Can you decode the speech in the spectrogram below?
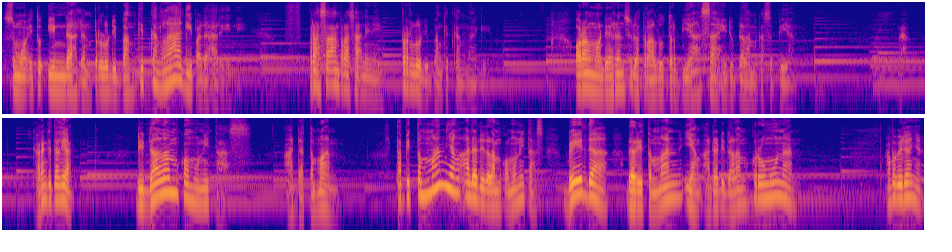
semua itu indah dan perlu dibangkitkan lagi pada hari ini. Perasaan-perasaan ini perlu dibangkitkan lagi. Orang modern sudah terlalu terbiasa hidup dalam kesepian. Nah, sekarang kita lihat. Di dalam komunitas ada teman. Tapi teman yang ada di dalam komunitas beda dari teman yang ada di dalam kerumunan. Apa bedanya?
